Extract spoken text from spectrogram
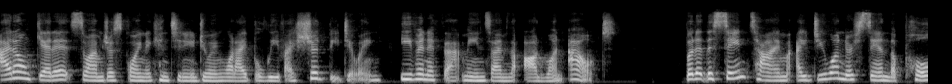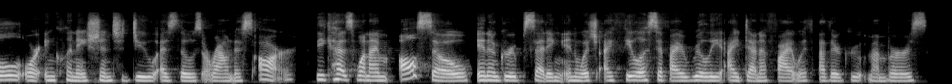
I don't get it, so I'm just going to continue doing what I believe I should be doing, even if that means I'm the odd one out. But at the same time, I do understand the pull or inclination to do as those around us are. Because when I'm also in a group setting in which I feel as if I really identify with other group members,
